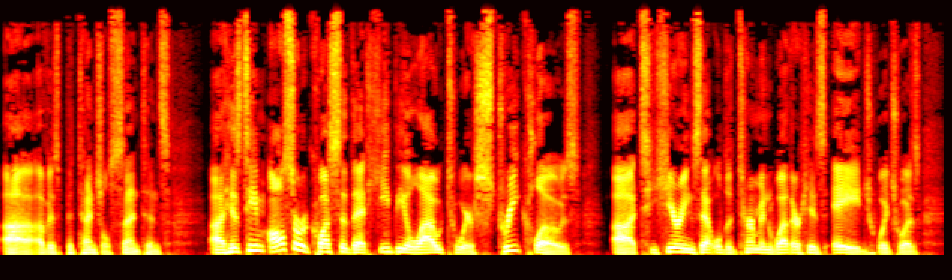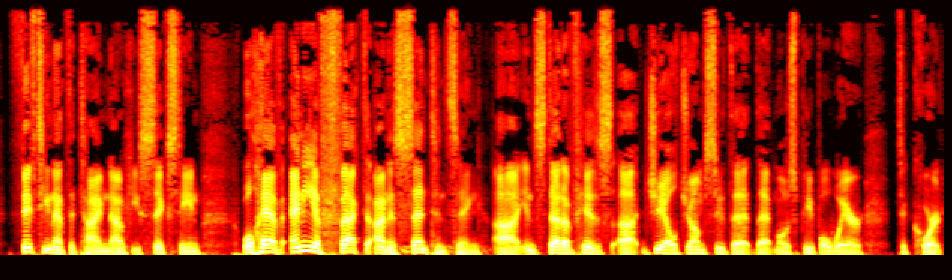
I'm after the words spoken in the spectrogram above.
uh, of his potential sentence. Uh, his team also requested that he be allowed to wear street clothes uh, to hearings that will determine whether his age, which was 15 at the time, now he's 16, will have any effect on his sentencing uh, instead of his uh, jail jumpsuit that, that most people wear to court.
